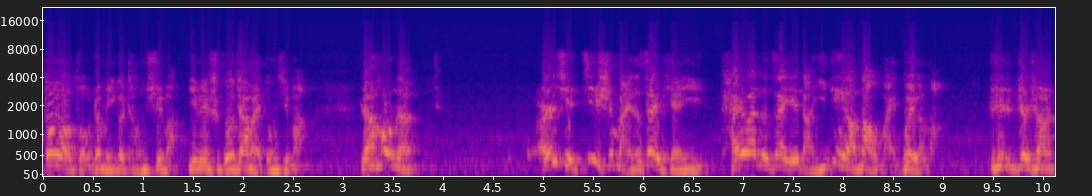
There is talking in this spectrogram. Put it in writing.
都要走这么一个程序嘛，因为是国家买东西嘛。然后呢，而且即使买的再便宜，台湾的在野党一定要闹买贵了嘛，这是这上，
